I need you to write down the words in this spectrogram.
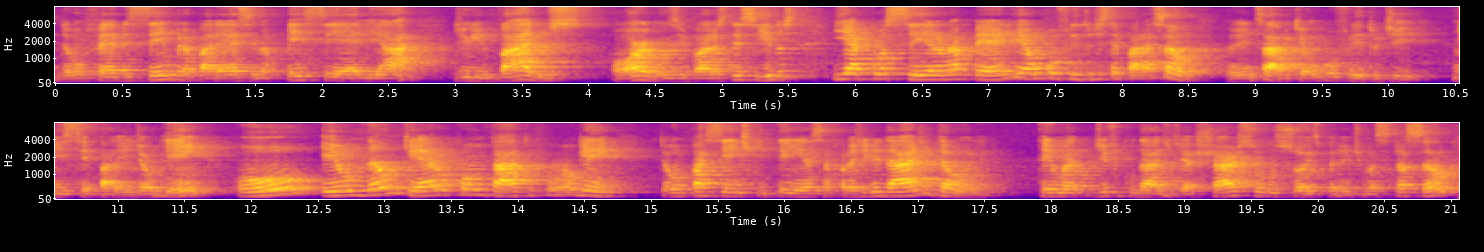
então febre sempre aparece na PCLA de vários órgãos e vários tecidos, e a coceira na pele é um conflito de separação. Então a gente sabe que é um conflito de me separei de alguém ou eu não quero contato com alguém. Então, o paciente que tem essa fragilidade, então, ele tem uma dificuldade de achar soluções perante uma situação,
